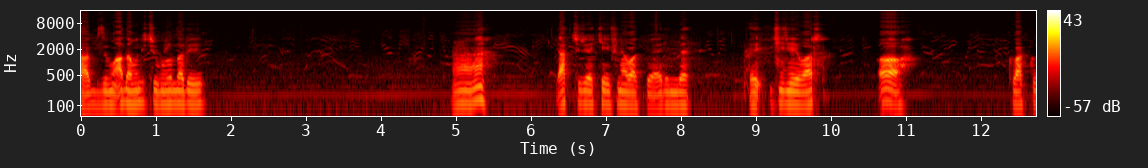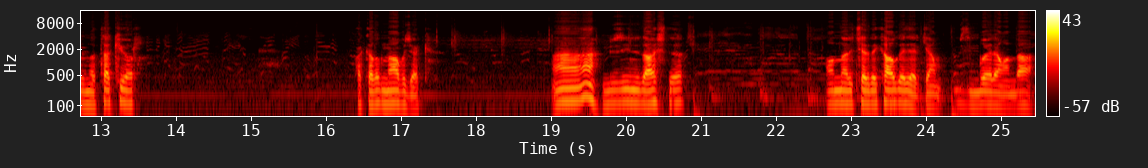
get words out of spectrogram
Tabi bizim adamın hiç umurunda değil. Ha. Yat şuraya keyfine bak be elinde e, içeceği var. Oh. Kulaklığına takıyor. Bakalım ne yapacak. Ha, müziğini de açtı. Onlar içeride kavga ederken bizim bu eleman da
